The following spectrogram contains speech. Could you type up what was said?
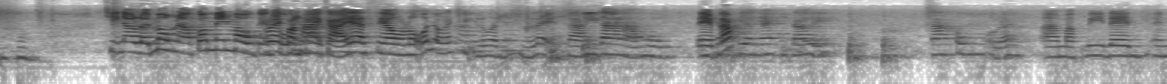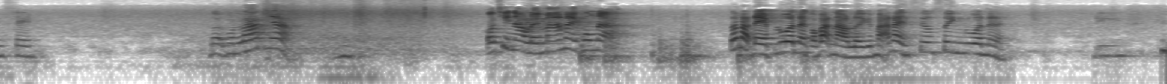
Chị nào lấy màu nào comment màu nay số còn hai cái à, sale lỗ cho các chị luôn nó lẻ sao Đi ra nào Hùng Đẹp lắm. ra kia nha Chị ra đấy Ta không ở đây. À, mặc bi đen em xem. Đợi một lát nhá. Có chị nào lấy mã này không nào? Rất là đẹp luôn này có bạn nào lấy cái mã này siêu xinh luôn này. Đi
